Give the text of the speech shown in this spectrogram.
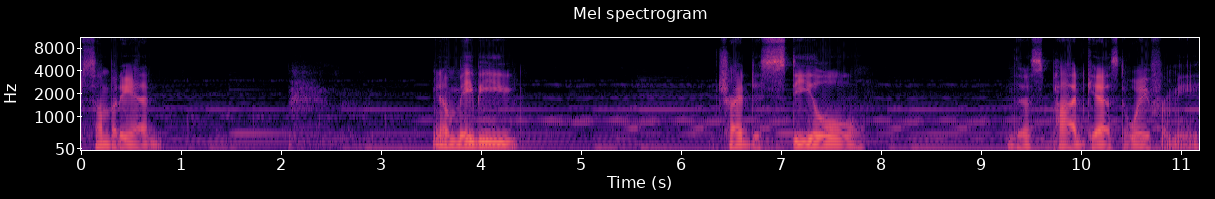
somebody had, you know, maybe tried to steal this podcast away from me.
